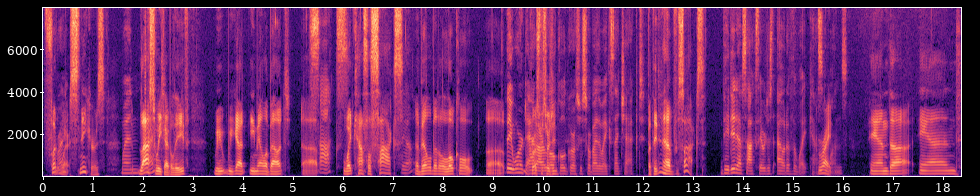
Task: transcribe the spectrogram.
footwear Right. sneakers when last right? week I believe we we got email about uh, socks. White Castle socks Yeah. available at a local uh, They weren't at grocery our store local grocery store, by the way, because I checked. but they did have socks They did have socks. They were just out of the White Castle Right. ones. and uh, and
